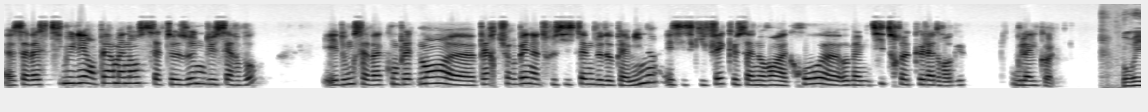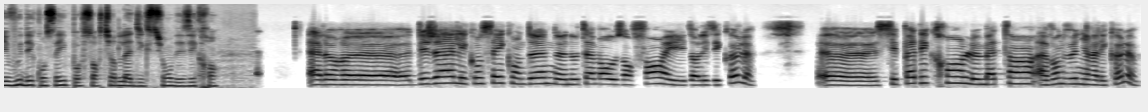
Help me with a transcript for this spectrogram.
ça va stimuler en permanence cette zone du cerveau, et donc ça va complètement euh, perturber notre système de dopamine, et c'est ce qui fait que ça nous rend accro euh, au même titre que la drogue ou l'alcool. Auriez-vous des conseils pour sortir de l'addiction des écrans? Alors euh, déjà, les conseils qu'on donne euh, notamment aux enfants et dans les écoles, euh, c'est pas d'écran le matin avant de venir à l'école.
